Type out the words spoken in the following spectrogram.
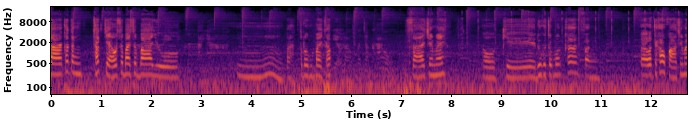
ตาก็ต้องชัดแจ๋วสบายๆอยู่ ตายาวอืมไปตรงไปครับ ซ้ายใช่ไหมโอเค ดูกระจกมองข้างฝั่งเอ่อเราจะเข้าขวาใช่ไหม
